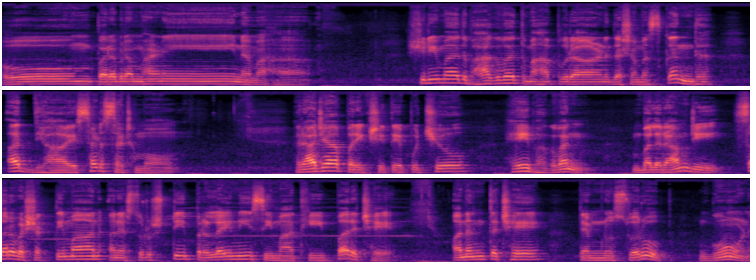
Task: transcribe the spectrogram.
ઓમ પરબ્રહ્મણે નમઃ શ્રીમદ ભાગવત મહાપુરાણ દશમસ્કંધ અધ્યાય સડસઠમો રાજા પરીક્ષિતે પૂછ્યો હે ભગવન બલરામજી સર્વશક્તિમાન અને સૃષ્ટિ પ્રલયની સીમાથી પર છે. અનંત છે, તેમનું સ્વરૂપ, ગુણ,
